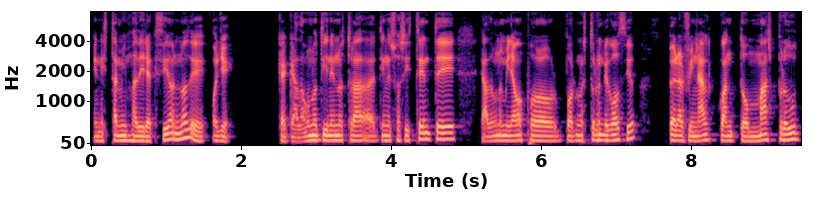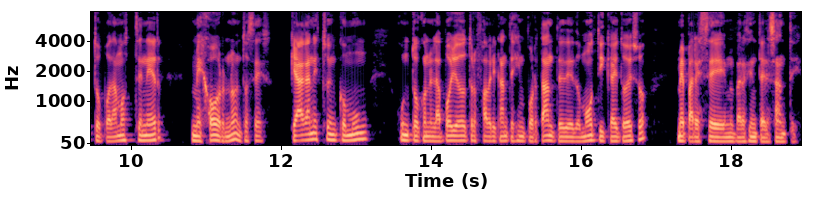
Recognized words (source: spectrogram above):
en, esta misma dirección, ¿no? De, oye, que cada uno tiene, nuestra, tiene su asistente, cada uno miramos por, por nuestro negocio, pero al final, cuanto más producto podamos tener, mejor, ¿no? Entonces, que hagan esto en común junto con el apoyo de otros fabricantes importantes de domótica y todo eso, me parece, me parece interesante.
